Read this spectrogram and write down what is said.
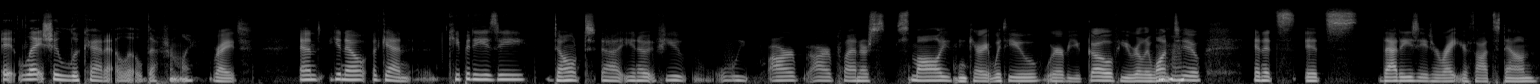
it lets you look at it a little differently. Right. And you know, again, keep it easy. Don't uh, you know if you we our our planner's small, you can carry it with you wherever you go if you really want Mhm. to. And it's it's that easy to write your thoughts down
